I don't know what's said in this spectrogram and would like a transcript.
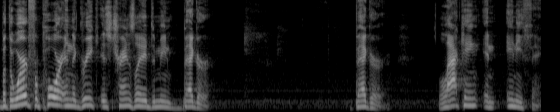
but the word for poor in the Greek is translated to mean beggar. Beggar, lacking in anything.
